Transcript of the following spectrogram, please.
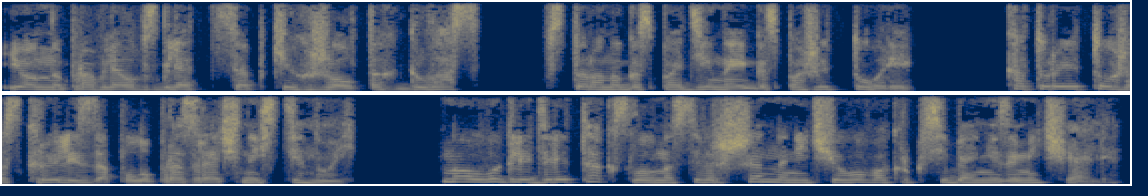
и он направлял взгляд цепких желтых глаз в сторону господина и госпожи Тори, которые тоже скрылись за полупрозрачной стеной, но выглядели так, словно совершенно ничего вокруг себя не замечали.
